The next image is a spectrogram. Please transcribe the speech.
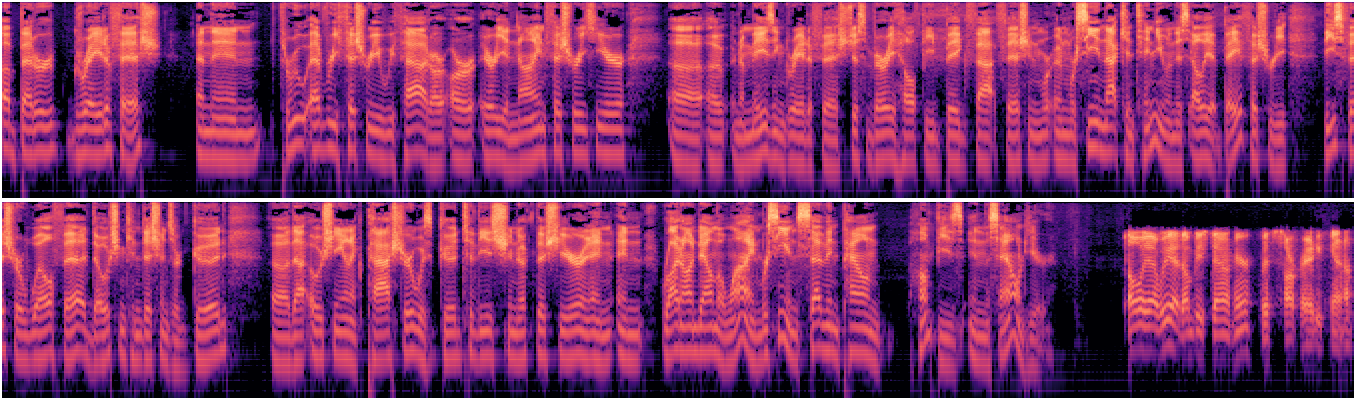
a better grade of fish, and then through every fishery we've had, our, our Area Nine fishery here, uh, a, an amazing grade of fish, just very healthy, big, fat fish, and we're and we're seeing that continue in this Elliott Bay fishery. These fish are well fed. The ocean conditions are good. Uh, that oceanic pasture was good to these Chinook this year, and and right on down the line, we're seeing seven pound humpies in the sound here. Oh yeah, we had humpies down here. It's already. You know,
